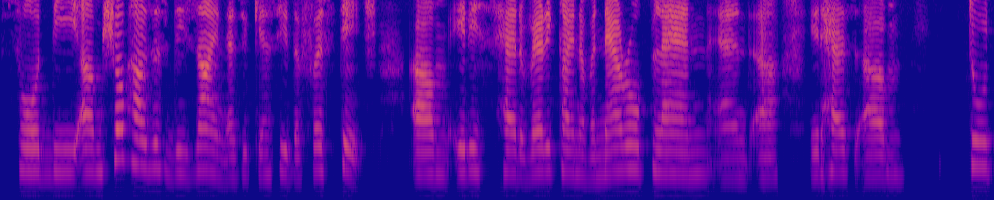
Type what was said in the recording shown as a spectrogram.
So the um, shop houses design, as you can see, the first stage, um, it is had a very kind of a narrow plan, and uh, it has um, two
